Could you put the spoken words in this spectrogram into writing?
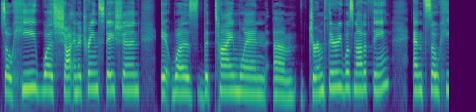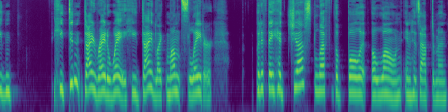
So, he was shot in a train station. It was the time when um, germ theory was not a thing. And so he he didn't die right away. He died like months later. But if they had just left the bullet alone in his abdomen,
